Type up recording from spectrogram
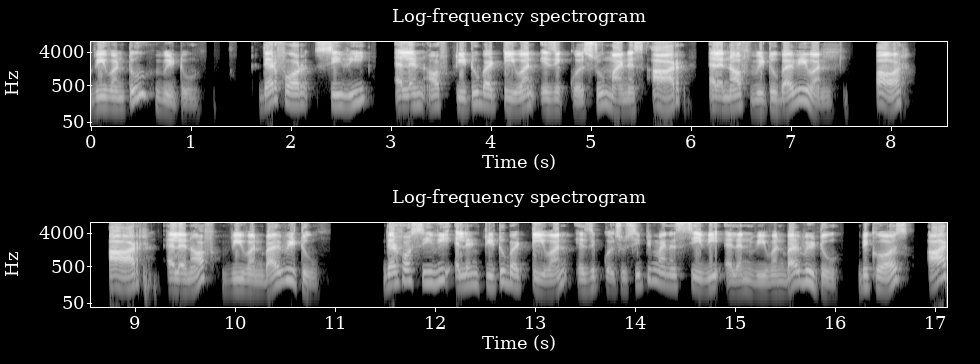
v1 to v2. Therefore, cv ln of t2 by t1 is equals to minus r ln of v2 by v1 or r ln of v1 by v2. Therefore, cv ln t2 by t1 is equals to cp minus cv ln v1 by v2 because r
